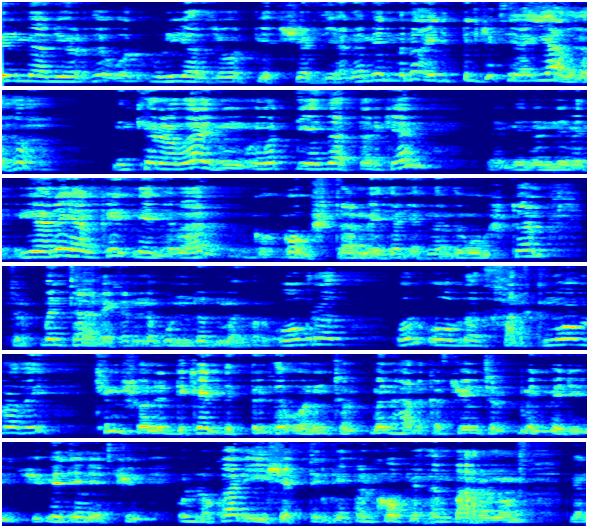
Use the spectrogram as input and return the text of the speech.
ölmän ýörse ol uly ýazyjy bolup ýetişer diýýän. Men muny aýdyp biljek sebäbi ýazgysyz. Men Keralaý bu oňat diýen zatlar kem. Men indi men ýöne ýaňky näme bar? Gowuşdan meselesinde de gowuşdan türkmen taryhynda gundurma bir obraz. Ol obraz halkyň obrazy. Kim şony dikeldip bilse, onuň türkmen halky üçin, türkmen medeniýeti üçin ullakan iş etdigi diýip bir kopiýasam bar onuň. Men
